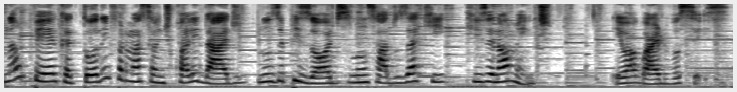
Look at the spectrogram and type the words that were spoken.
Não perca toda a informação de qualidade nos episódios lançados aqui quinzenalmente. Eu aguardo vocês!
